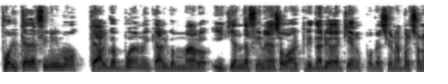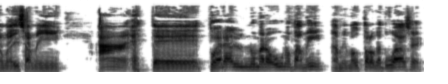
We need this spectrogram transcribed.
por qué definimos que algo es bueno y que algo es malo y quién define eso bajo el criterio de quién. Porque si una persona me dice a mí, ah, este, tú eres el número uno para mí, a mí me gusta lo que tú haces,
